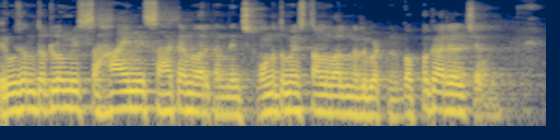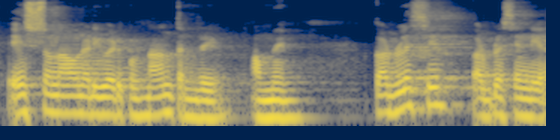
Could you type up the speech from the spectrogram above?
ఈ రోజంతట్లో మీ సహాయాన్ని సహకారం వారికి అందించండి. ఉన్నతమైన స్థానంలో వాళ్ళు నిలబెట్టండి. గొప్ప కార్యాలు చేయండి. ఏస్తున్నామని అడిగి పెట్టుకుంటున్నాను తండ్రి. Amen God bless you. God bless India.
